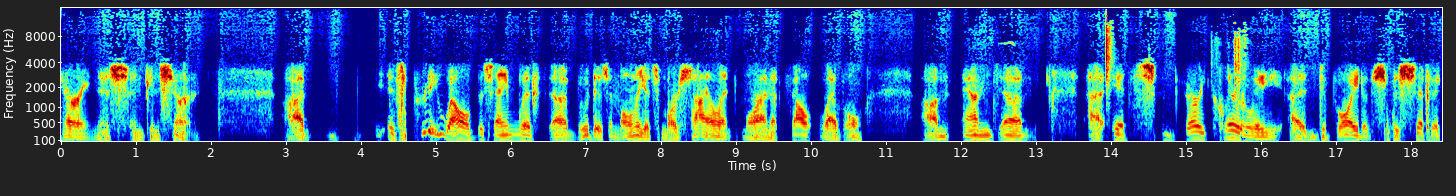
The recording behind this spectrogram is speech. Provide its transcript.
caringness and concern. It's pretty well the same with uh, Buddhism, only it's more silent, more on a felt level, um, and uh, uh, it's very clearly uh, devoid of specific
